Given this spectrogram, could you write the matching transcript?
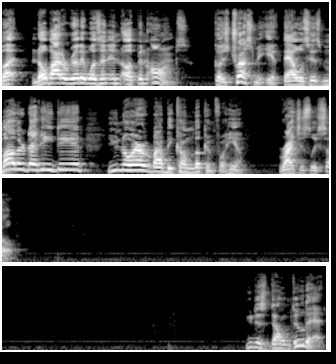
But nobody really wasn't in up in arms. Because trust me, if that was his mother that he did, you know everybody become looking for him. Righteously so. You just don't do that.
